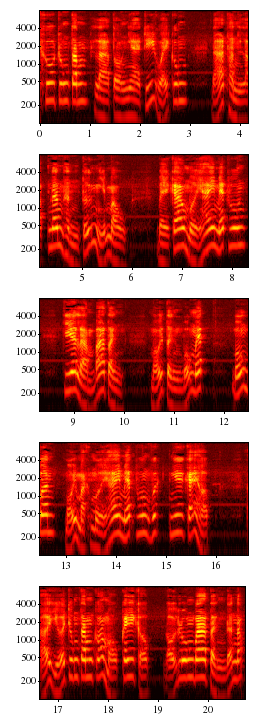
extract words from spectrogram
khu trung tâm là toàn nhà trí huệ cung, đã thành lập nên hình tướng nhiễm màu, bề cao 12 mét vuông, chia làm ba tầng, mỗi tầng 4 mét, bốn bên mỗi mặt 12 mét vuông vức như cái hộp. Ở giữa trung tâm có một cây cột đổi luôn ba tầng đến nóc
